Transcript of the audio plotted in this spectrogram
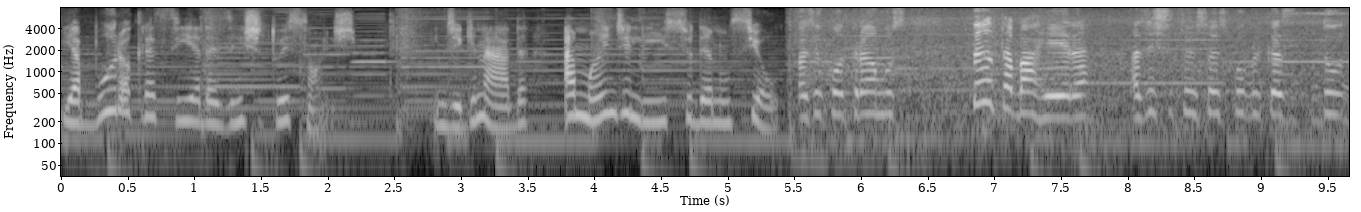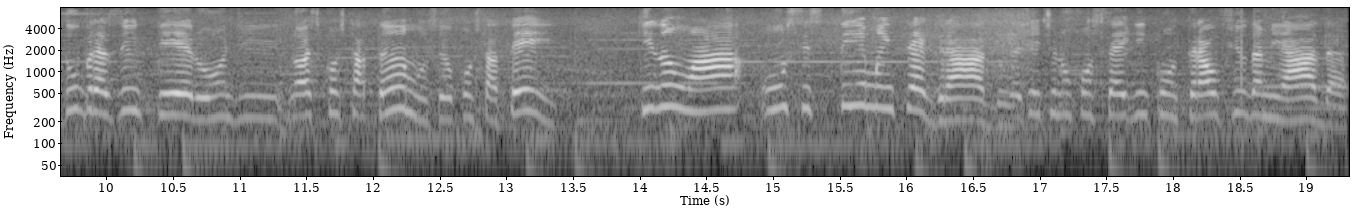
e a burocracia das instituições. Indignada, a mãe de Lício denunciou. Nós encontramos tanta barreira as instituições públicas do, do Brasil inteiro, onde nós constatamos, eu constatei, que não há um sistema integrado. A gente não consegue encontrar o fio da meada.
